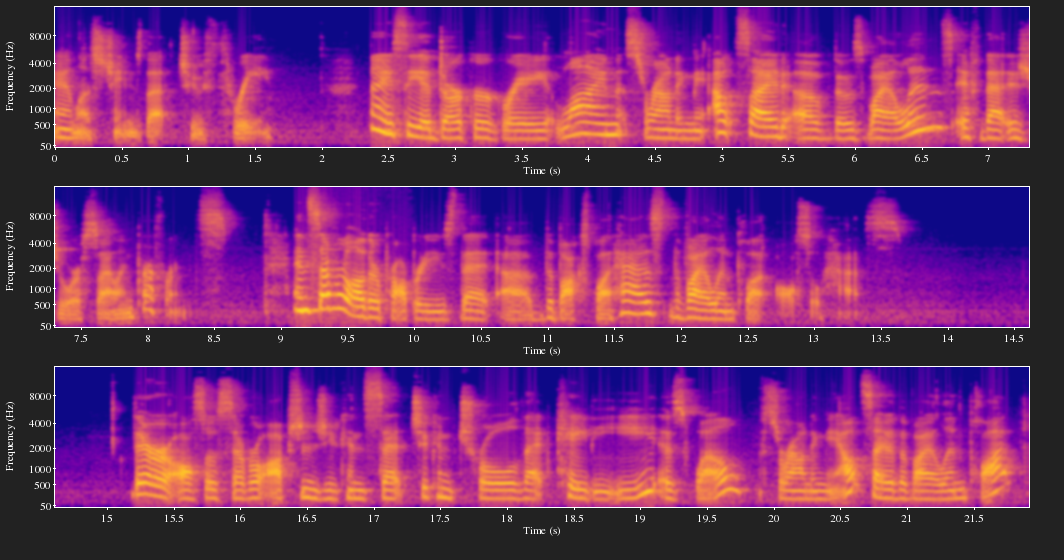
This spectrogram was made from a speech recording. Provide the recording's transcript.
And let's change that to 3. Now you see a darker gray line surrounding the outside of those violins if that is your styling preference. And several other properties that uh, the box plot has, the violin plot also has. There are also several options you can set to control that KDE as well, surrounding the outside of the violin plot.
